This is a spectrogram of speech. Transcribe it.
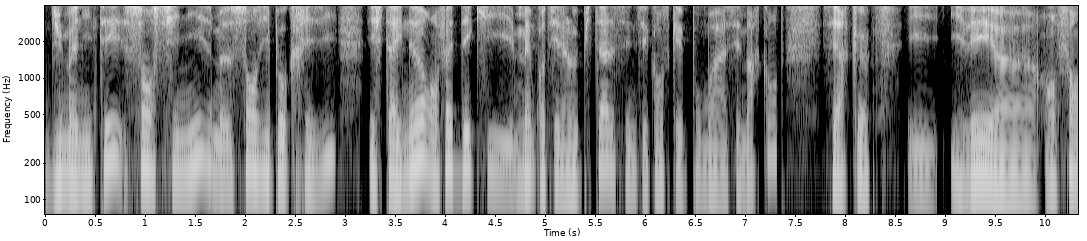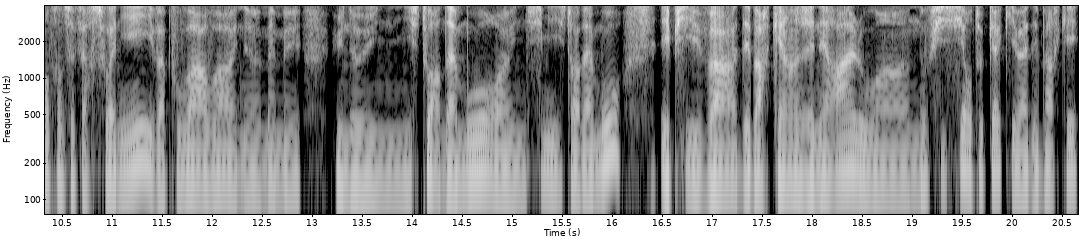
d'humanité sans cynisme, sans hypocrisie. Et Steiner, en fait, dès qu'il, même quand il est à l'hôpital, c'est une séquence qui est pour moi assez marquante. C'est-à-dire que il, il est euh, enfin en train de se faire soigner. Il va pouvoir avoir une même une, une histoire d'amour, une simili-histoire d'amour. Et puis il va débarquer un général ou un officier en tout cas qui va débarquer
